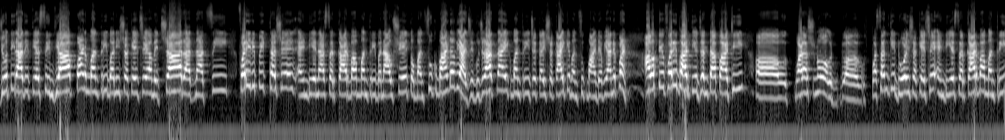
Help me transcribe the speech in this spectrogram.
જ્યોતિરાદિત્ય સિંધિયા પણ મંત્રી બની શકે છે. અમિત શાહ, રાજનાથસિંહ ફરી રિપીટ થશે એનડીએના સરકારમાં મંત્રી બનાવશે. તો મનસુખ માંડવિયા જે ગુજરાતના એક મંત્રી જે કહી શકાય કે મનસુખ માંડવિયાને પણ આ વખતે ફરી ભારતીય જનતા પાર્ટી અ, પસંદગી ઢોળી શકે છે એનડીએ સરકારમાં મંત્રી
